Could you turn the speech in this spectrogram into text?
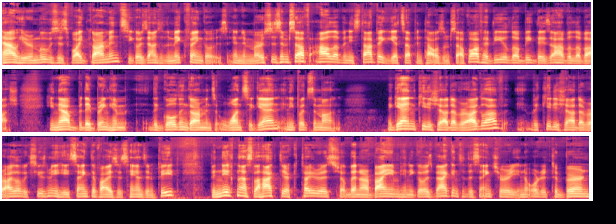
Now he removes his white garments. He goes down to the mikveh and goes and immerses himself. Alav and Istapik, he gets up and towels himself off. He now they bring him the golden garments once again, and he puts them on. Again, Kiddush Adav Raglav, Kiddush Adav Raglav, excuse me, he sanctifies his hands and feet. Benichnas lahaktir k'toiris shel ben arbaim, and he goes back into the sanctuary in order to burn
